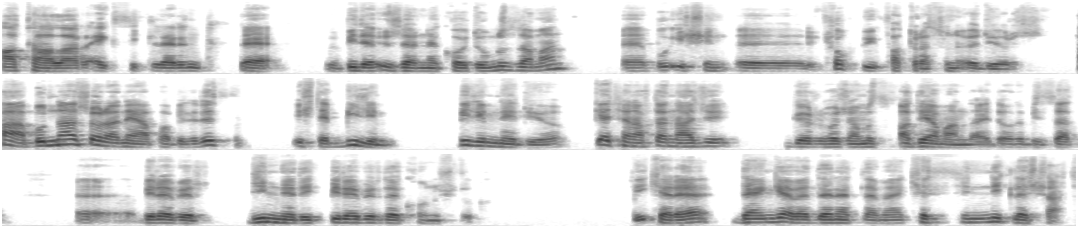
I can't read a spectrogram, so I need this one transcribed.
hatalar, eksiklerin de bir de üzerine koyduğumuz zaman e, bu işin e, çok büyük faturasını ödüyoruz. Ha bundan sonra ne yapabiliriz? İşte bilim. Bilim ne diyor? Geçen hafta Naci Görür hocamız Adıyaman'daydı. Onu bizzat e, birebir dinledik, birebir de konuştuk. Bir kere denge ve denetleme kesinlikle şart.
